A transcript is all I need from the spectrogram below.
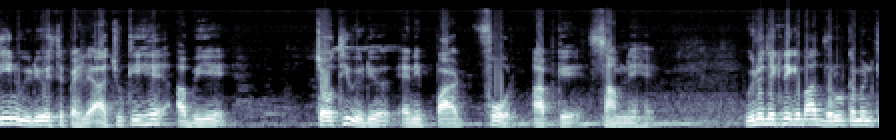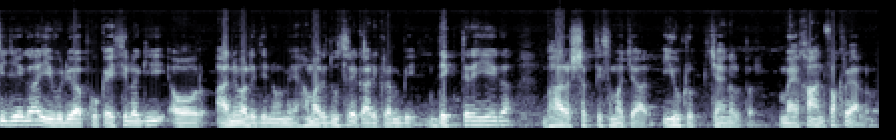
तीन वीडियो इससे पहले आ चुकी है। अब ये चौथी वीडियो, यानी पार्ट फोर आपके सामने है। वीडियो देखने के बाद ज़रूर कमेंट कीजिएगा, ये वीडियो आपको कैसी लगी और आने वाले दिनों में हमारे दूसरे कार्यक्रम भी देखते रहिएगा भारत शक्ति समाचार यूट्यूब चैनल पर। मैं खान फ़ख्र आलम।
